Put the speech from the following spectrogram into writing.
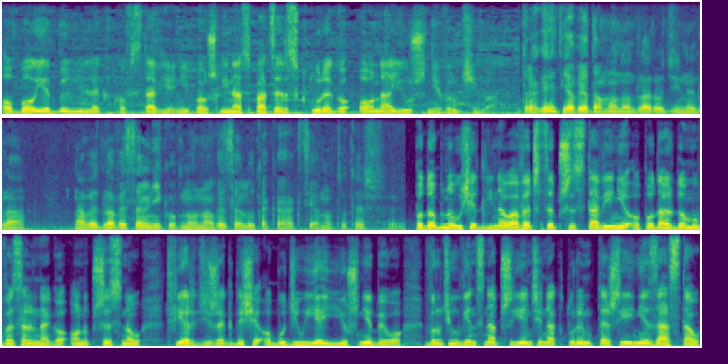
Oboje byli lekko wstawieni, poszli na spacer, z którego ona już nie wróciła. Tragedia, wiadomo, no, dla rodziny, dla, nawet dla weselników. No, na weselu taka akcja, no to też Podobno usiedli na ławeczce przy stawie nieopodal domu weselnego. On przysnął. Twierdzi, że gdy się obudził, jej już nie było. Wrócił więc na przyjęcie, na którym też jej nie zastał.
